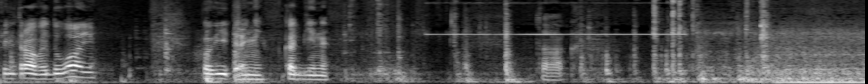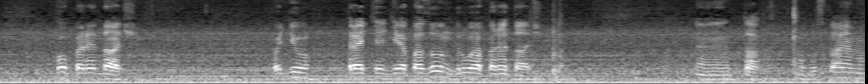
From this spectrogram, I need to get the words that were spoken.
Фільтра видуваю повітряні кабіни. Так. По передачі. Ходю третій діапазон, друга передача. Е, так, опускаємо.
